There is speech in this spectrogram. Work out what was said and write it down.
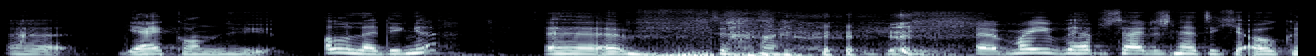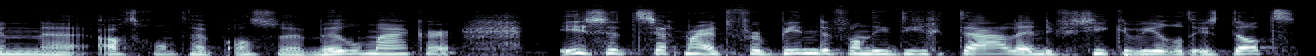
eh, jij kan nu allerlei dingen. Ehm, Eh, maar je hebt, zei dus net dat je ook een eh, achtergrond hebt als eh, meubelmaker. Is het zeg maar het verbinden van die digitale en de fysieke wereld, is dat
